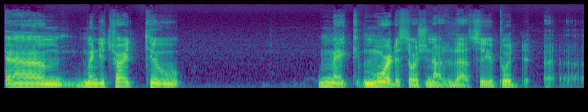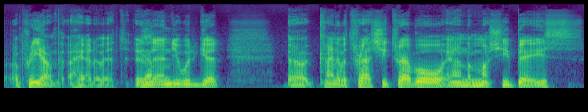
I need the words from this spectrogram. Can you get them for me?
um, when you try to make more distortion out of that, so you put a, a preamp ahead of it, and Yeah. then you would get uh, kind of a trashy treble and a mushy bass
